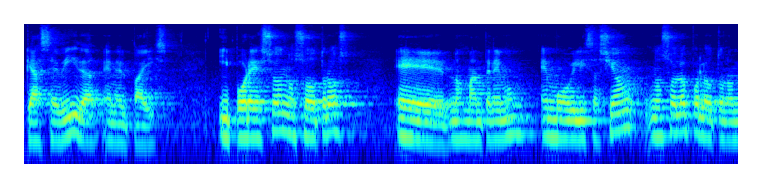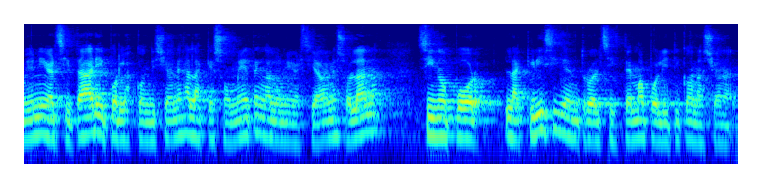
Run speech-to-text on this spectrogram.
que hace vida en el país. Y por eso nosotros eh, nos mantenemos en movilización, no solo por la autonomía universitaria y por las condiciones a las que someten a la Universidad Venezolana, sino por la crisis dentro del sistema político nacional.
